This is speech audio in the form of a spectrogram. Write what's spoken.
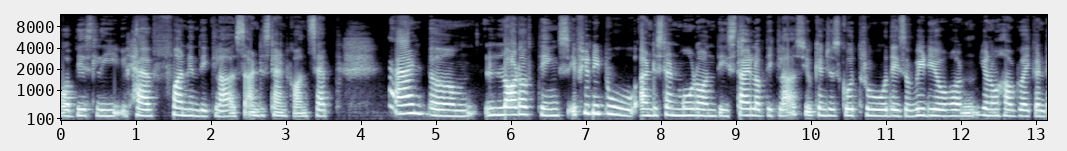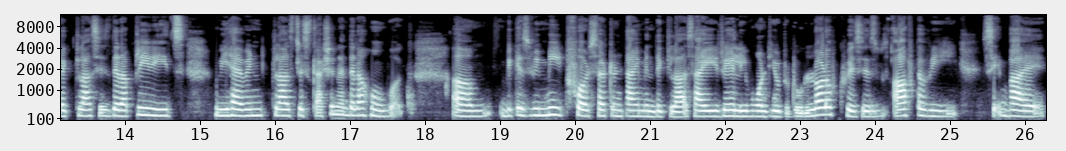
obviously have fun in the class understand concept and um, lot of things. If you need to understand more on the style of the class you can just go through there's a video on you know how do I conduct classes. There are pre-reads we have in class discussion and there are homework um, because we meet for certain time in the class I really want you to do a lot of quizzes after we say bye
